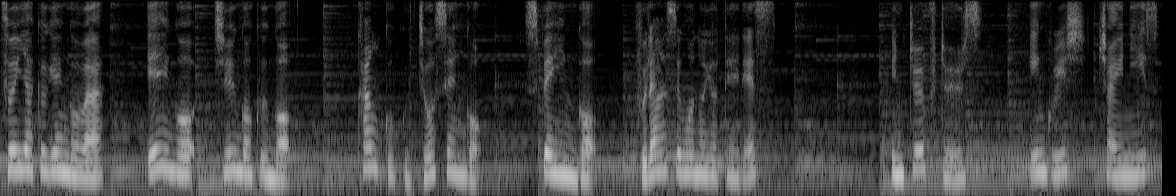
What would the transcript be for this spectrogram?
通訳言語は英語、中国語、韓国・朝鮮語、スペイン語、フランス語の予定です。Interpreters English, Chinese,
